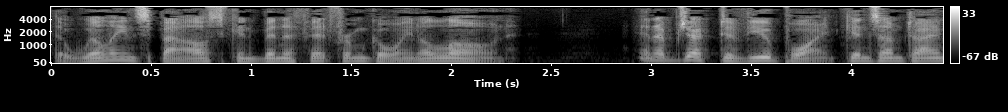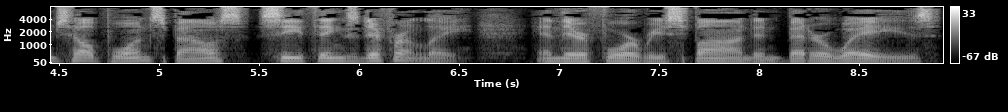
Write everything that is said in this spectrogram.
the willing spouse can benefit from going alone. An objective viewpoint can sometimes help one spouse see things differently and therefore respond in better ways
